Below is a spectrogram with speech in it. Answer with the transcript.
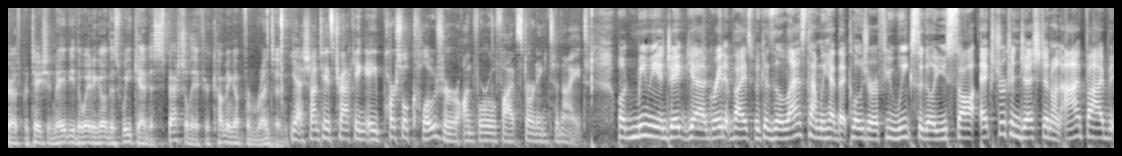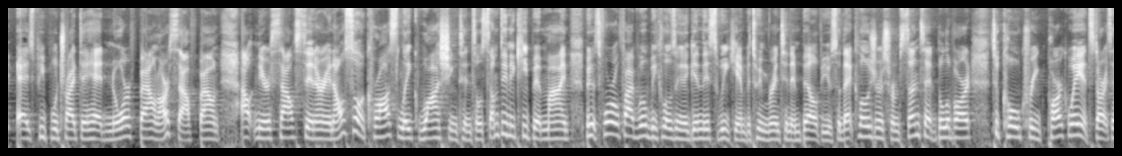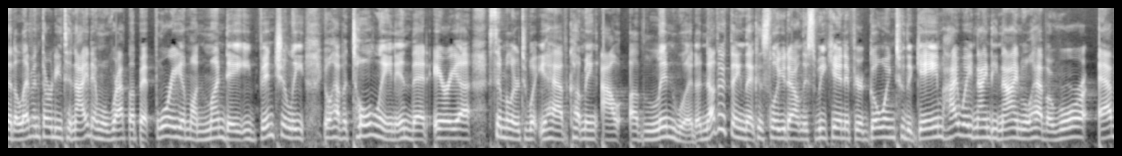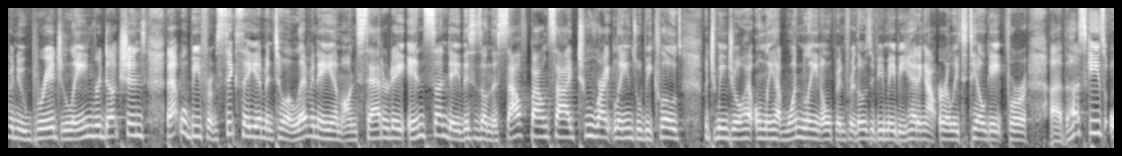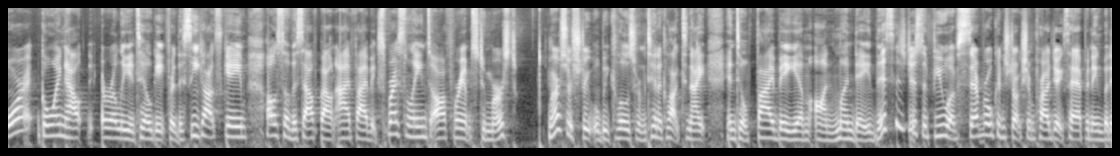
Transportation may be the way to go this weekend, especially if you're coming up from Renton. Yeah, Shantae's tracking a partial closure on 405 starting tonight. Well, Mimi and Jake, yeah, great advice because the last time we had that closure a few weeks ago, you saw extra congestion on I-5 as people tried to head northbound or southbound out near Southcenter and also across Lake Washington. So something to keep in mind because 405 will be closing again this weekend between Renton and Bellevue. So that closure is from Sunset Boulevard to Coal Creek Parkway. It starts at 11:30 tonight and will wrap up at 4 a.m on Monday. Eventually, you'll have a toll lane in that area, similar to what you have coming out of Lynnwood. Another thing that could slow you down this weekend if you're going to the game, Highway 99 will have Aurora Avenue Bridge lane reductions. That will be from 6 a.m. until 11 a.m. on Saturday and Sunday. This is on the southbound side. Two right lanes will be closed, which means you'll only have one lane open for those of you maybe heading out early to tailgate for uh, the Huskies or going out early to tailgate for the Seahawks game. Also, the southbound I-5 express lanes off ramps to Mercer. Mercer Street will be closed from 10 o'clock tonight until 5 a.m. on Monday. This is just a few of several construction projects happening, but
